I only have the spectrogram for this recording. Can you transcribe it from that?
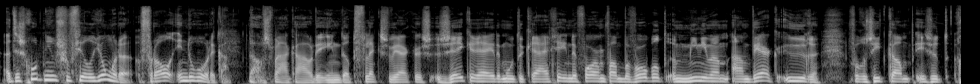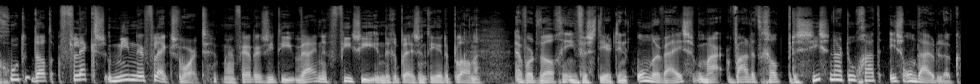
Het is goed nieuws voor veel jongeren, vooral in de horeca. De afspraken houden in dat flexwerkers zekerheden moeten krijgen... in de vorm van bijvoorbeeld een minimum aan werkuren. Volgens Hietkamp is het goed dat flex minder flex wordt. Maar verder ziet hij weinig visie in de gepresenteerde plannen. Er wordt wel geïnvesteerd in onderwijs... maar waar het geld precies naartoe gaat is onduidelijk.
